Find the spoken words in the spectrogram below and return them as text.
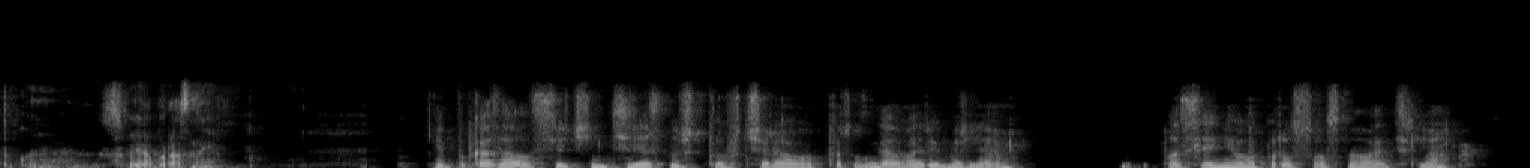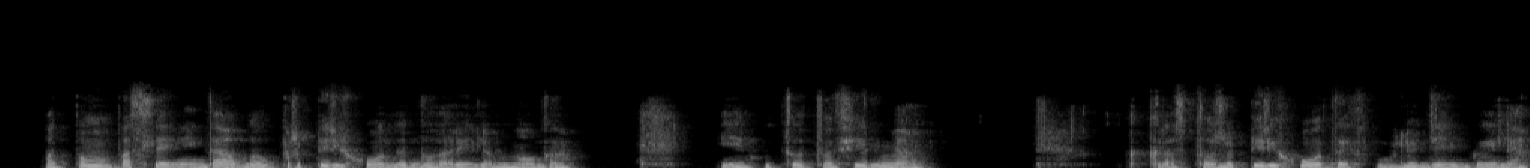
такой своеобразный. Мне показалось очень интересно, что вчера вот разговаривали, последний вопрос у основателя, вот, по-моему, последний, да, был про переходы, говорили много. И вот в этом фильме как раз тоже переходы у людей были.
